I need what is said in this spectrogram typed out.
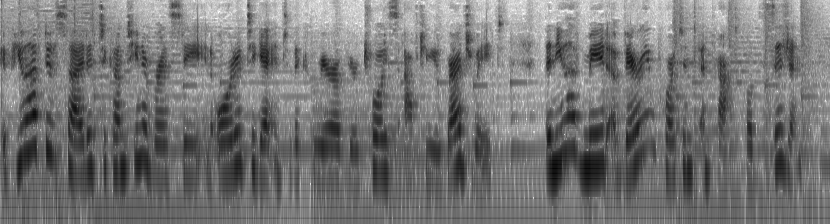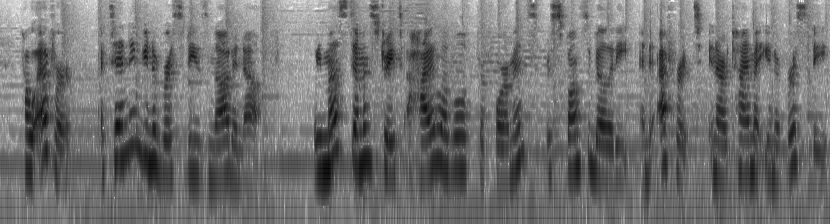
If you have decided to come to university in order to get into the career of your choice after you graduate, then you have made a very important and practical decision. However, attending university is not enough. We must demonstrate a high level of performance, responsibility, and effort in our time at university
